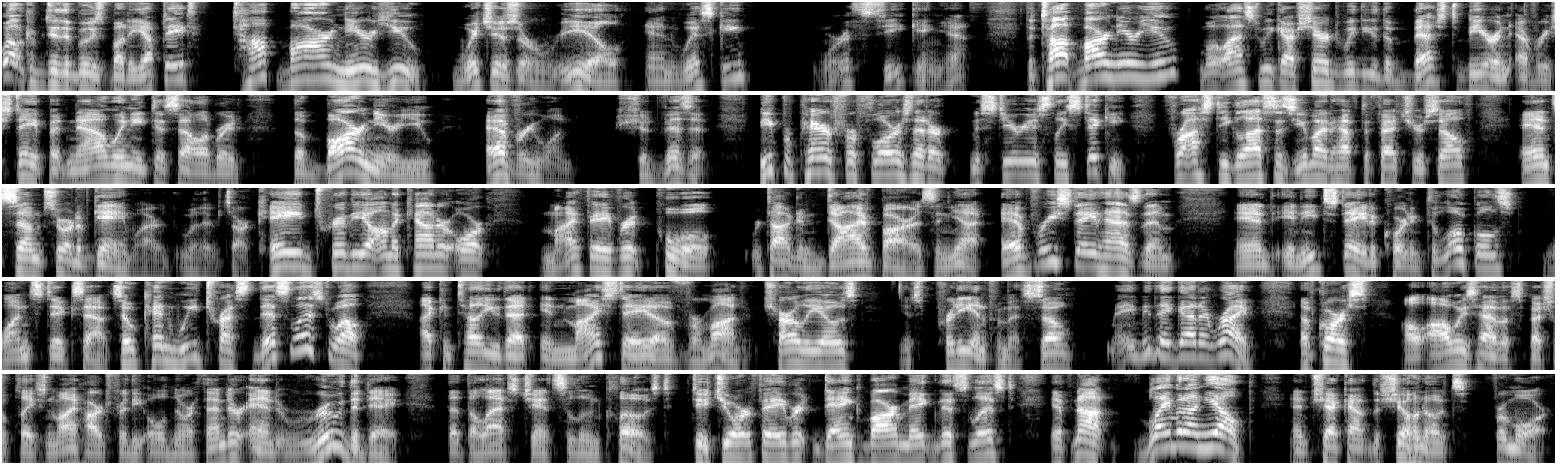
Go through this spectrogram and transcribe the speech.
Welcome to the Booze Buddy Update. Top bar near you. Witches are real and whiskey worth seeking. Yeah. The top bar near you. Well, last week I shared with you the best beer in every state, but now we need to celebrate the bar near you. Everyone should visit. Be prepared for floors that are mysteriously sticky, frosty glasses you might have to fetch yourself, and some sort of game, whether it's arcade, trivia on the counter, or my favorite, pool. We're talking dive bars. And yeah, every state has them. And in each state, according to locals, one sticks out. So can we trust this list? Well, I can tell you that in my state of Vermont, Charlie O's is pretty infamous. So maybe they got it right. Of course, I'll always have a special place in my heart for the Old North Ender and rue the day that the Last Chance Saloon closed. Did your favorite dank bar make this list? If not, blame it on Yelp and check out the show notes for more.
